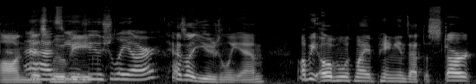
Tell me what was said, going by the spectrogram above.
on this as movie. you usually are. as I usually am. I'll be open with my opinions at the start,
